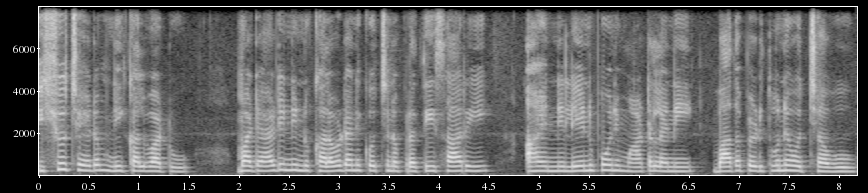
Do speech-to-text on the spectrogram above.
ఇష్యూ చేయడం నీకు అలవాటు. మా డాడీ నిన్ను కలవడానికి వచ్చిన ప్రతిసారి ఆయన్ని లేనిపోని మాటలని బాధ పెడుతూనే వచ్చావు.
